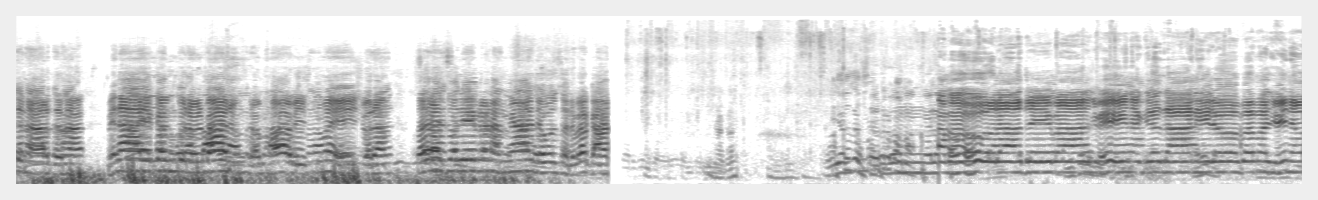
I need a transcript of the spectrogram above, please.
जनार्दन विनायकं गुरुर्भानं ब्रह्मा विष्णुमहेश्वरं सरस्वती प्रणम्याजौ सर्वका नमोरात्रिवाग्वेन कृतानिरूपमज्विनो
